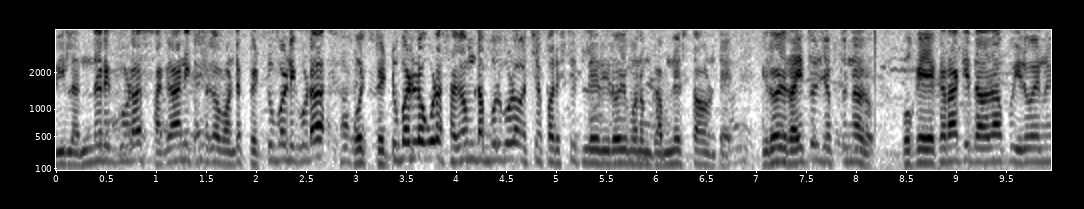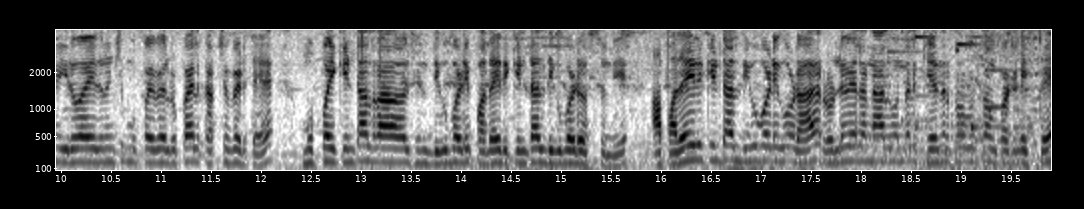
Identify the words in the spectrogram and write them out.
వీళ్ళందరికీ కూడా సగానికి సగం అంటే పెట్టుబడి కూడా పెట్టుబడిలో కూడా సగం డబ్బులు కూడా వచ్చే పరిస్థితి లేదు ఈరోజు మనం గమనిస్తూ ఉంటే. ఈరోజు రైతులు చెప్తున్నారు ఒక ఎకరాకి దాదాపు ఇరవై ఇరవై ఐదు నుంచి ముప్పై వేల రూపాయలు ఖర్చు పెడితే ముప్పై క్వింటాలు రావాల్సిన దిగుబడి పదహైదు క్వింటాల్ దిగుబడి వస్తుంది. ఆ పదహైదు క్వింటాల్ దిగుబడి కూడా రెండు వేల నాలుగు వందలు కేంద్ర ప్రభుత్వం ప్రకటిస్తే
